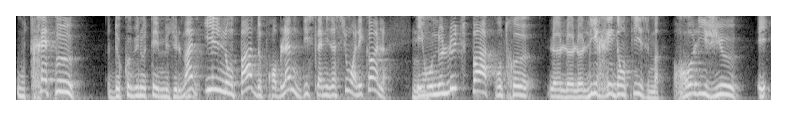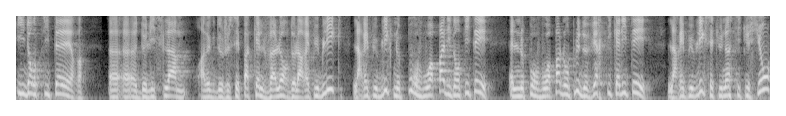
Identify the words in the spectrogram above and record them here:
ou très peu de communautés musulmanes, ils n'ont pas de problème d'islamisation à l'école. Et on ne lutte pas contre l'irrédentisme religieux et identitaire euh, euh, de l'islam avec de je ne sais pas quelle valeur de la République. La République ne pourvoit pas d'identité. Elle ne pourvoit pas non plus de verticalité. La République, c'est une institution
